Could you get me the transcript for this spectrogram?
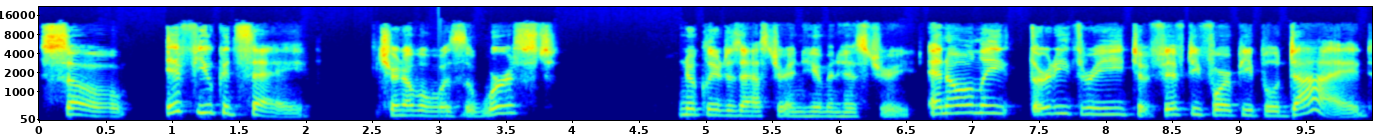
So, if you could say Chernobyl was the worst nuclear disaster in human history and only 33 to 54 people died,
